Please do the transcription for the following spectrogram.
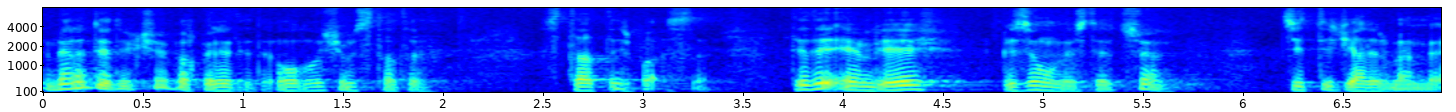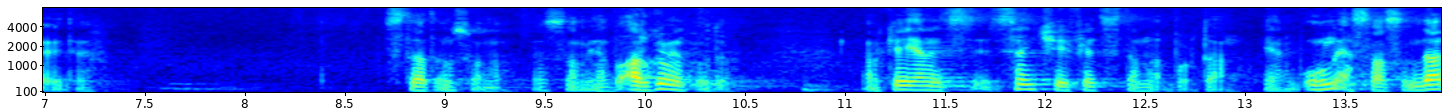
Mənə dedi ki, bax belə dedi, olduğu kimi statı, stat başçısı. Dedi, MBA bizim universitet üçün ciddi gəlir mənbəyidir. Statın sonu. Yəni arqument budur. Okay, yəni sən keyfiyyət istəmə burdan. Yəni onun əsasında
